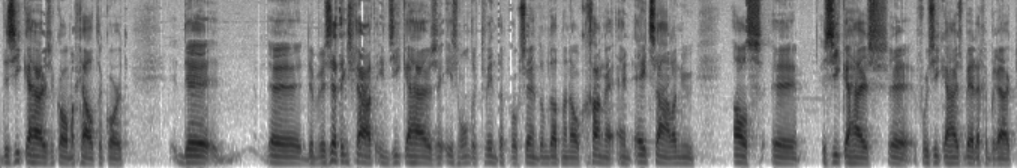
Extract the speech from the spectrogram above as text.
De ziekenhuizen komen geld tekort. De, uh, de bezettingsgraad in ziekenhuizen is 120%, omdat men ook gangen en eetzalen nu als ziekenhuis, voor ziekenhuisbedden gebruikt.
